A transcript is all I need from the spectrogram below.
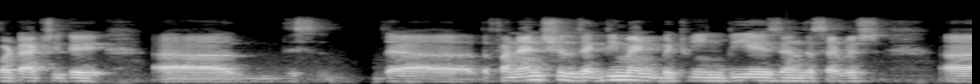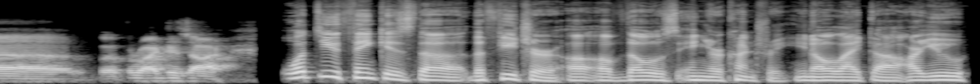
what actually the uh, this the the financials agreement between vas and the service uh, providers are. What do you think is the the future of, of those in your country? You know, like uh, are you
